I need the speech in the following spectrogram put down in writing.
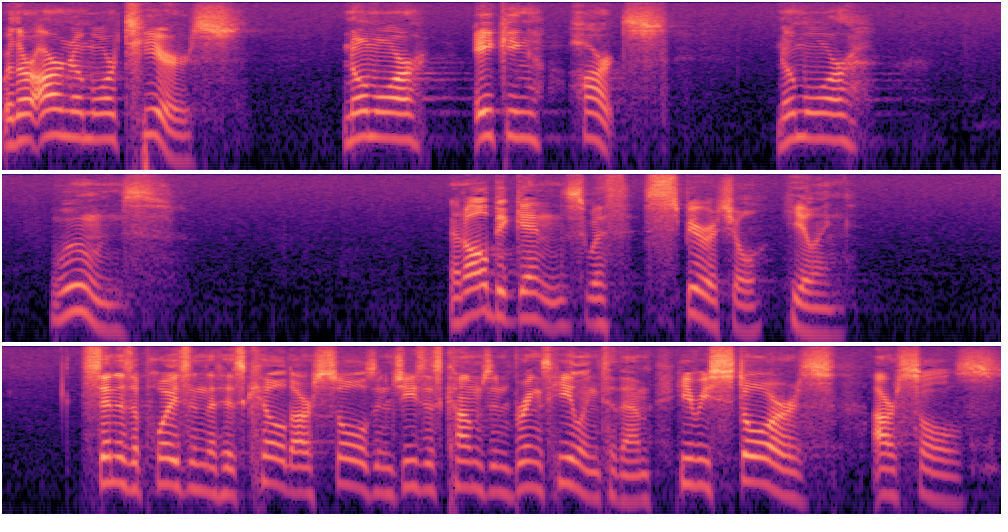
where there are no more tears, no more aching hearts, no more wounds. It all begins with spiritual healing. Sin is a poison that has killed our souls, and Jesus comes and brings healing to them. He restores our souls.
